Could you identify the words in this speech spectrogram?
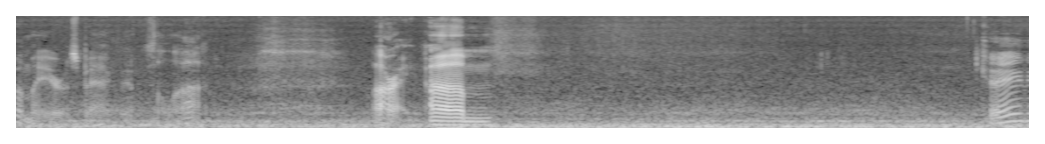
Five of my arrows back. That was a lot. All right. Um. Okay.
